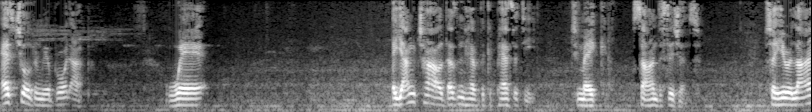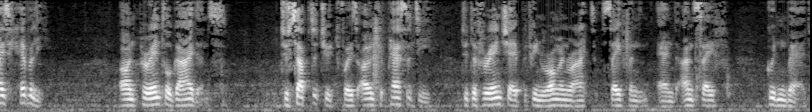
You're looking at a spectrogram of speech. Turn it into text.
As children, we are brought up where a young child doesn't have the capacity to make sound decisions. So he relies heavily on parental guidance to substitute for his own capacity to differentiate between wrong and right, safe and, and unsafe, good and bad.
